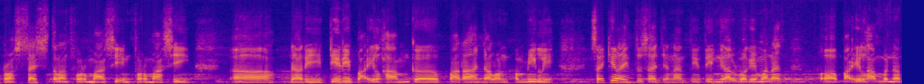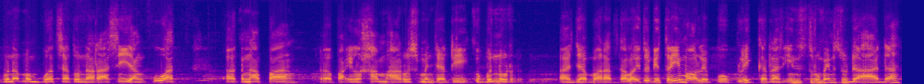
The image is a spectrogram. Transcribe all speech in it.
proses transformasi informasi uh, dari diri Pak Ilham ke para hmm. calon pemilih. Saya kira itu saja nanti. Tinggal bagaimana uh, Pak Ilham benar-benar membuat satu narasi yang kuat uh, kenapa uh, Pak Ilham harus menjadi gubernur Jawa Barat. Kalau itu diterima oleh publik karena instrumen sudah ada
